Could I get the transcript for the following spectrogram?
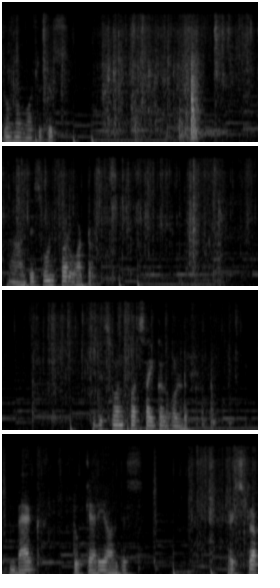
Don't know what it is. Ah, this one for water. This one for cycle holder. Bag to carry all this strap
